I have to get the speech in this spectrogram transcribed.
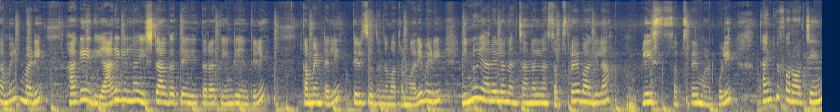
ಕಮೆಂಟ್ ಮಾಡಿ. ಹಾಗೆ ಇದು ಯಾರಿಗೆಲ್ಲ ಇಷ್ಟ ಆಗುತ್ತೆ ಈ ಥರ ತಿಂಡಿ ಅಂತೇಳಿ ಕಮೆಂಟಲ್ಲಿ ತಿಳಿಸೋದನ್ನು ಮಾತ್ರ ಮರಿಬೇಡಿ. ಇನ್ನೂ ಯಾರೆಲ್ಲ ನನ್ನ ಚಾನಲ್ನ ಸಬ್ಸ್ಕ್ರೈಬ್ ಆಗಿಲ್ಲ ಪ್ಲೀಸ್ ಸಬ್ಸ್ಕ್ರೈಬ್ ಮಾಡ್ಕೊಳ್ಳಿ. Thank you for watching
